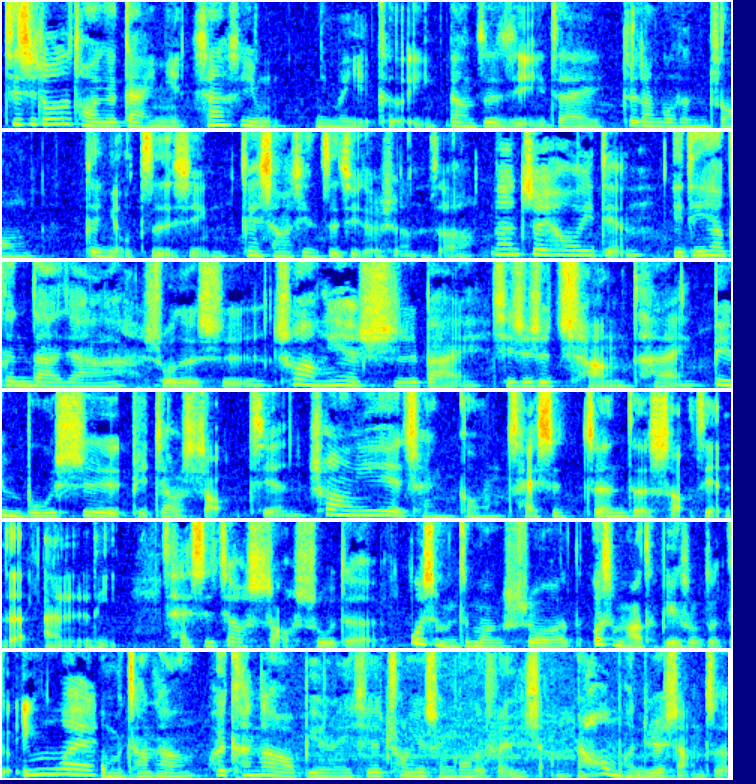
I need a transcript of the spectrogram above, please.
其实都是同一个概念，相信你们也可以让自己在这段过程中。更有自信，更相信自己的选择。那最后一点，一定要跟大家说的是，创业失败其实是常态，并不是比较少见。创业成功才是真的少见的案例，才是较少数的。为什么这么说？为什么要特别说这个？因为我们常常会看到别人一些创业成功的分享，然后我们可能就会想着，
